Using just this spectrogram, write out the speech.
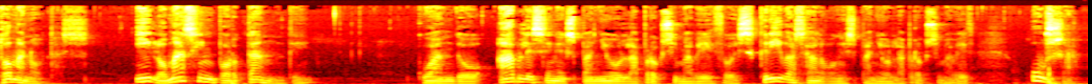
toma notas. Y lo más importante, cuando hables en español la próxima vez o escribas algo en español la próxima vez, usa,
